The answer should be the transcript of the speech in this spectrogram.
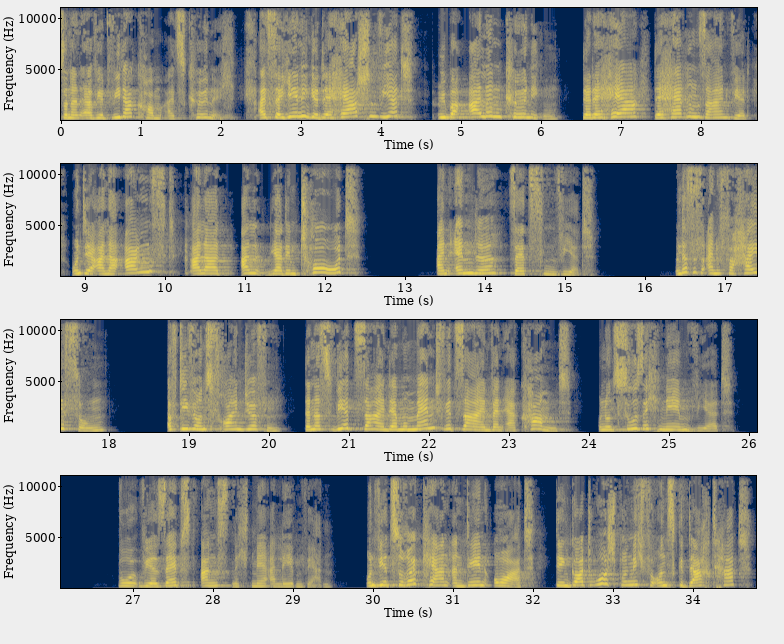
sondern er wird wiederkommen als König. Als derjenige, der herrschen wird über allen Königen der der Herr der Herren sein wird und der aller Angst, aller, all, ja, dem Tod ein Ende setzen wird. Und das ist eine Verheißung, auf die wir uns freuen dürfen. Denn das wird sein, der Moment wird sein, wenn er kommt und uns zu sich nehmen wird, wo wir selbst Angst nicht mehr erleben werden. Und wir zurückkehren an den Ort, den Gott ursprünglich für uns gedacht hat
